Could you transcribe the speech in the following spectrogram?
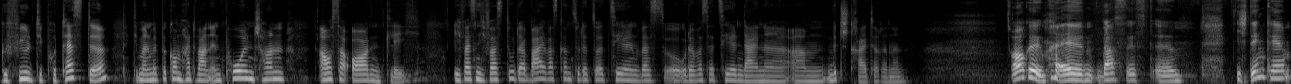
gefühlt die Proteste, die man mitbekommen hat, waren in Polen schon außerordentlich. Ich weiß nicht, was du dabei, was kannst du dazu erzählen, was oder was erzählen deine ähm, Mitstreiterinnen? Okay, äh, das ist, äh, ich denke,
